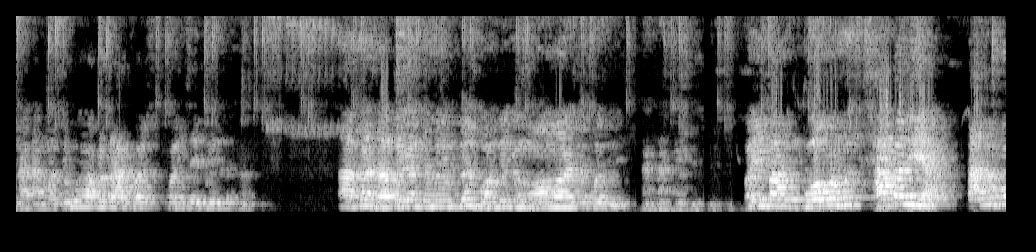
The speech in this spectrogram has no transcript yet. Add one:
ના ના મધુર આપણે રાત વર્ષ પરિચય જોઈ. આખા સાબરિયાને તમે એમ કહો ને કે મોં મારે તો પતી. ભાઈ મારું ગોમ અમુક છાબલિયા તાલુકો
